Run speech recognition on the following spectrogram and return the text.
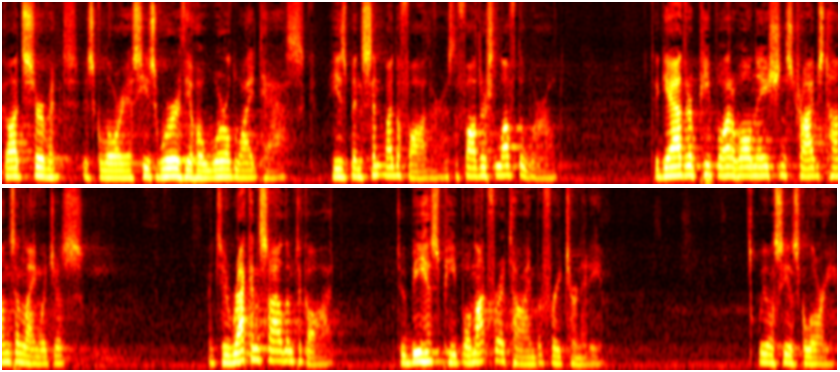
God's servant is glorious. He's worthy of a worldwide task. He has been sent by the Father, as the fathers loved the world, to gather people out of all nations, tribes, tongues, and languages, and to reconcile them to God, to be His people, not for a time, but for eternity. We will see His glory.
